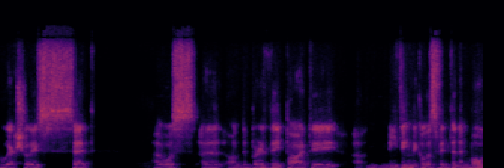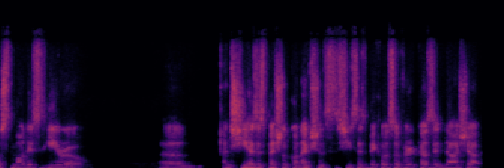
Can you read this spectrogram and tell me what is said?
who actually said I was uh, on the birthday party uh, meeting Nicholas Vinton, a most modest hero. Um, and she has a special connection. She says because of her cousin Dasha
